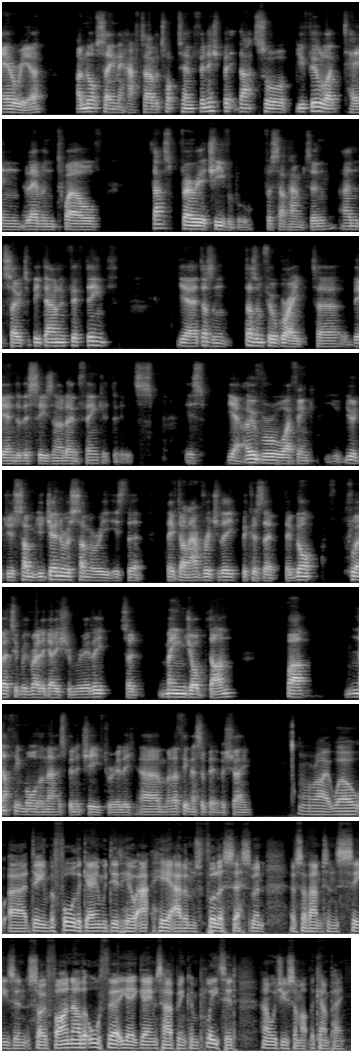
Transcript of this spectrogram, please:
area, I'm not saying they have to have a top 10 finish, but that sort of, you feel like 10, 11, 12, that's very achievable for Southampton. And so to be down in 15th, yeah, it doesn't doesn't feel great to the end of this season. I don't think it, it's it's yeah, overall, I think your your some your generous summary is that they've done averagely because they they've not flirted with relegation really. So main job done, but nothing more than that has been achieved really, um, and I think that's a bit of a shame. All right. Well, uh, Dean, before the game, we did hear, hear Adam's full assessment of Southampton's season so far. Now that all 38 games have been completed, how would you sum up the campaign?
